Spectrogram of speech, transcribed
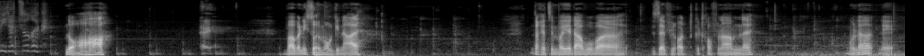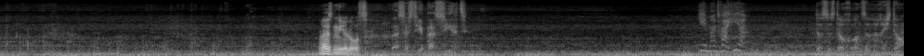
wieder zurück. Oh. War aber nicht so im Original. Nach jetzt sind wir ja da, wo wir Sephiroth getroffen haben, ne? Oder? Nee. Was ist denn hier los? Was ist hier passiert? Jemand war hier. Das ist auch unsere Richtung.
